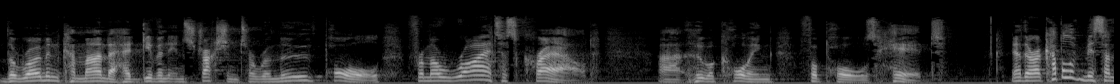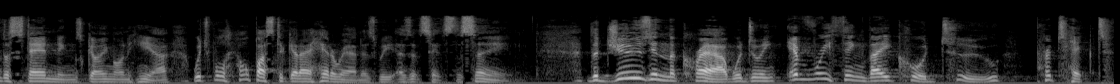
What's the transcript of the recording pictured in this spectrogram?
the Roman commander had given instruction to remove Paul from a riotous crowd uh, who were calling for Paul's head. Now, there are a couple of misunderstandings going on here which will help us to get our head around as, we, as it sets the scene. The Jews in the crowd were doing everything they could to protect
